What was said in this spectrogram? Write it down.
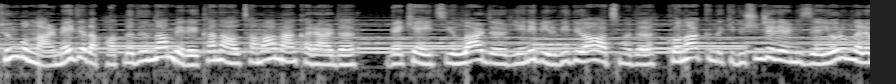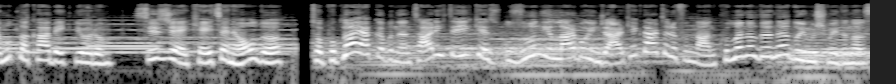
Tüm bunlar medyada patladığından beri kanal tamamen karardı. Ve Kate yıllardır yeni bir video atmadı. Konu hakkındaki düşüncelerinizi yorumlara mutlaka bekliyorum. Sizce Kate'e ne oldu? Topuklu ayakkabının tarihte ilk kez uzun yıllar boyunca erkekler tarafından kullanıldığını duymuş muydunuz?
